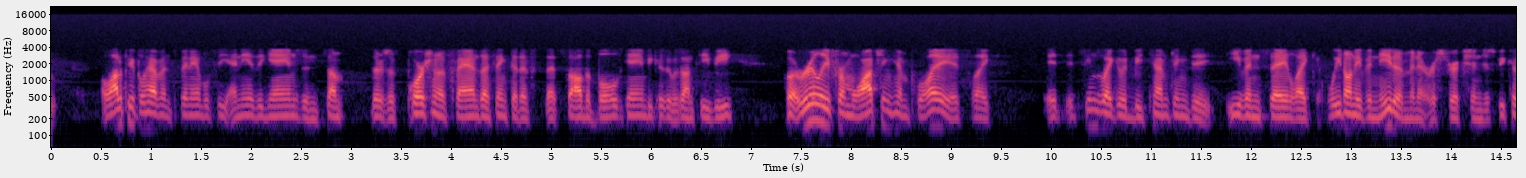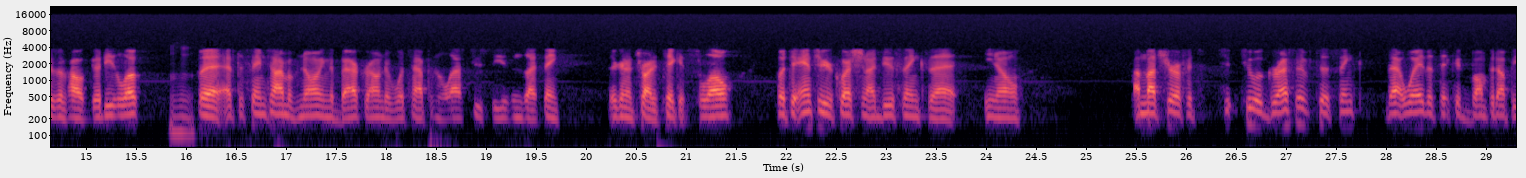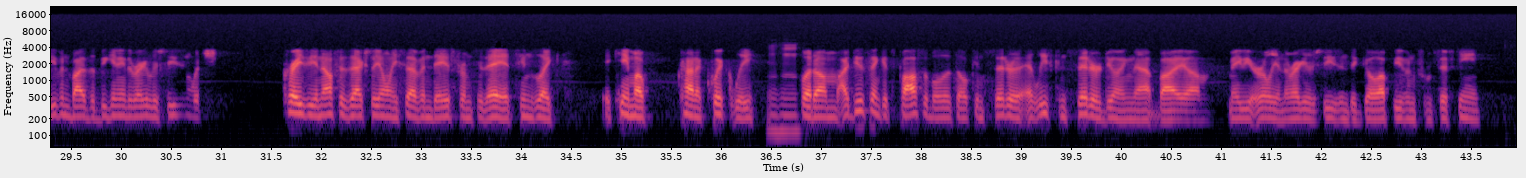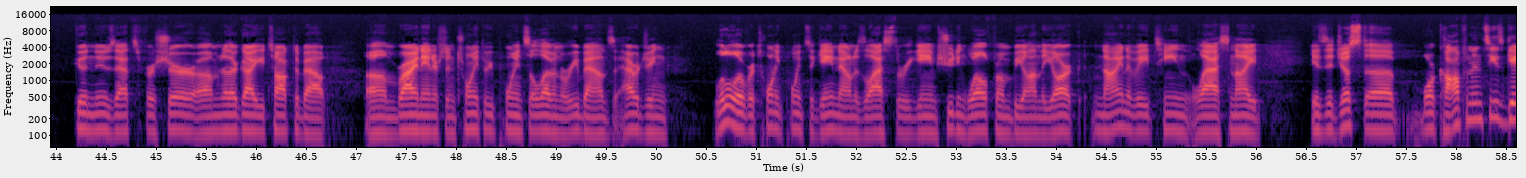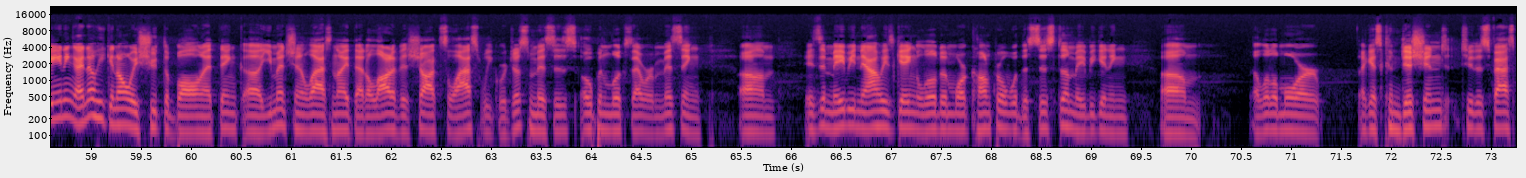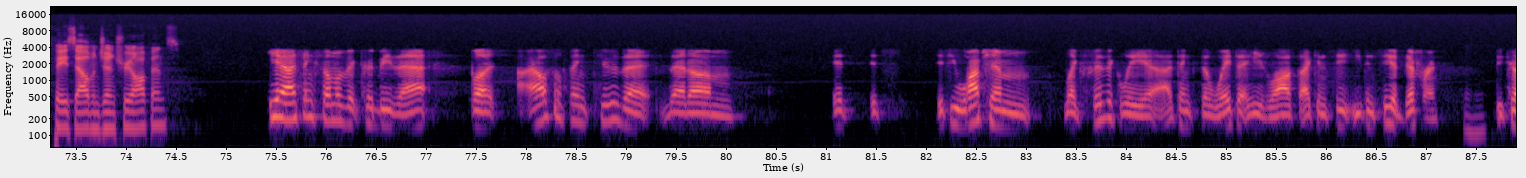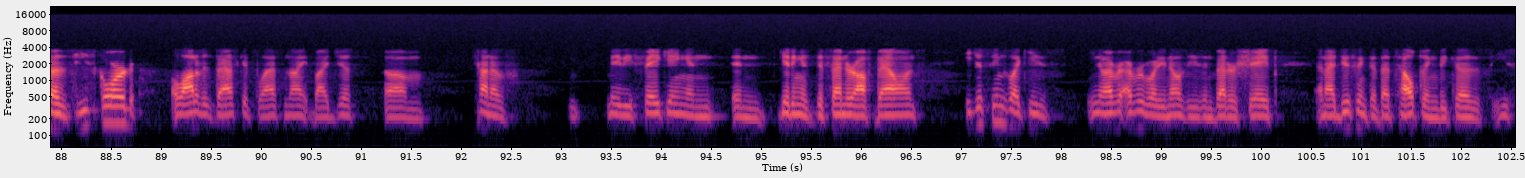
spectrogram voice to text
a lot of people haven't been able to see any of the games, and some there's a portion of fans I think that have that saw the Bulls game because it was on TV. But really, from watching him play, it's like it, it seems like it would be tempting to even say like we don't even need a minute restriction just because of how good he's looked. Mm-hmm. But at the same time of knowing the background of what's happened in the last two seasons, I think they're going to try to take it slow. But to answer your question, I do think that you know I'm not sure if it's t- too aggressive to think that way that they could bump it up even by the beginning of the regular season, which crazy enough is actually only seven days from today. It seems like it came up kind of quickly, mm-hmm. but um, I do think it's possible that they'll consider at least consider doing that by um, maybe early in the regular season to go up even from 15. Good news, that's for sure. Um, another guy you talked about, um, Ryan Anderson, 23 points, 11 rebounds, averaging a little over 20 points a game now in his last three games, shooting well from beyond the arc. Nine of 18 last night. Is it just uh, more confidence he's gaining? I know he can always shoot the ball, and I think uh, you mentioned it last night that a lot of his shots last week were just misses, open looks that were missing. Um, is it maybe now he's getting a little bit more comfortable with the system, maybe getting um, a little more, I guess, conditioned to this fast-paced Alvin Gentry offense? Yeah, I think some of it could be that, but I also think too that that um, it it's if you watch him like physically, I think the weight that he's lost, I can see you can see a difference mm-hmm. because he scored a lot of his baskets last night by just um, kind of maybe faking and and getting his defender off balance. He just seems like he's you know every, everybody knows he's in better shape, and I do think that that's helping because he's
